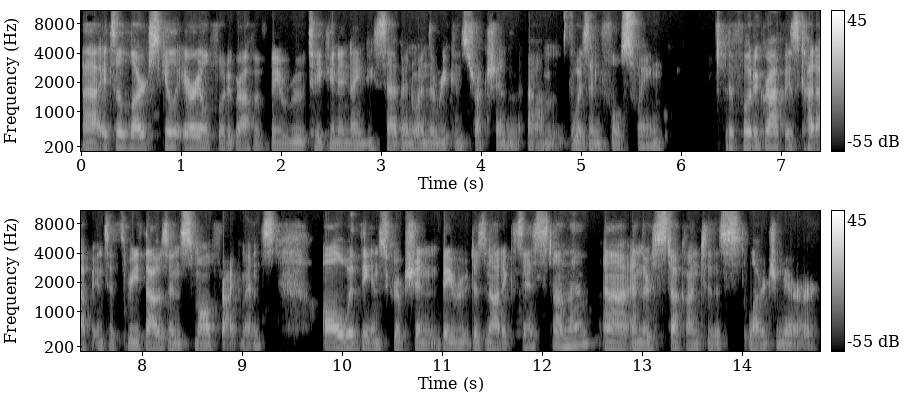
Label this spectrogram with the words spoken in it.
Uh, it's a large scale aerial photograph of Beirut taken in 97 when the reconstruction um, was in full swing. The photograph is cut up into 3,000 small fragments, all with the inscription Beirut does not exist on them, uh, and they're stuck onto this large mirror.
